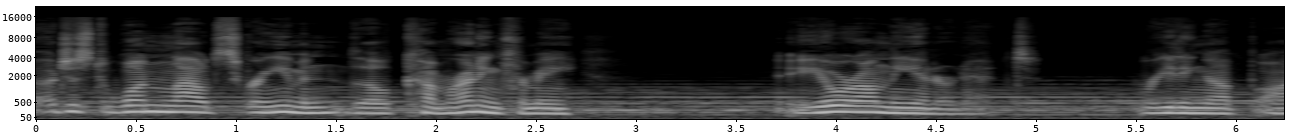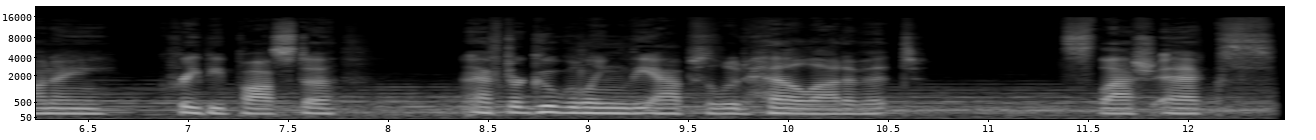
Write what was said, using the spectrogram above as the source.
Uh, just one loud scream and they'll come running for me. You're on the internet, reading up on a creepypasta after Googling the absolute hell out of it. Slash X,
